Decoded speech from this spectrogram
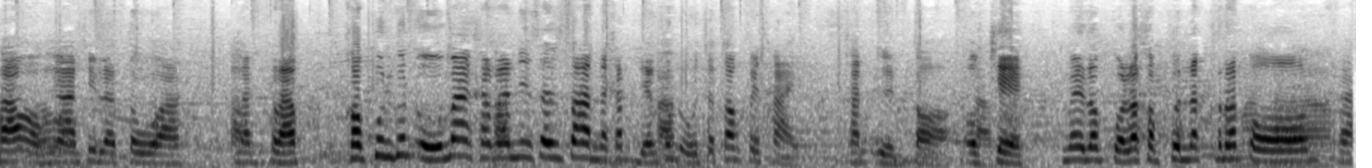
พาออกงานทีละตัวครับนะครับ ขอบคุณคุณอู๋มากครับครับร้านนี้สั้นๆนะครับ เดี๋ยวครับคุณอู๋จะต้องไปถ่ายคันอื่นต่อ โอเค ไม่รบกวนแล้วขอบคุณนะครับผมครับ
